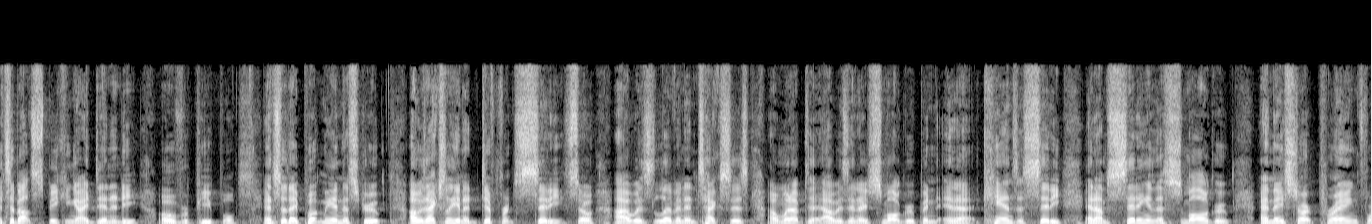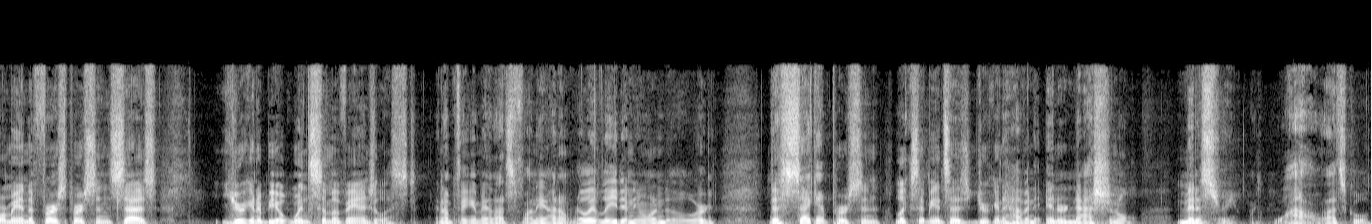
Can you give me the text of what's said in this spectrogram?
It's about speaking identity over people. And so they put me in this group. I was actually in a different city. So I was living in Texas. I went up to, I was in a small group in, in Kansas City, and I'm sitting in this small group, and they start praying for me. And the first person says, you're going to be a winsome evangelist. And I'm thinking, man, that's funny. I don't really lead anyone to the Lord. The second person looks at me and says, You're going to have an international ministry. Like, wow, that's cool.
